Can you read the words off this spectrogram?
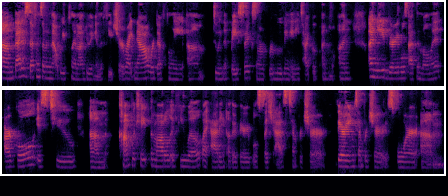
um, that is definitely something that we plan on doing in the future. Right now, we're definitely um, doing the basics and removing any type of un- un- unneeded variables at the moment. Our goal is to um, complicate the model, if you will, by adding other variables such as temperature, varying temperatures, or um,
